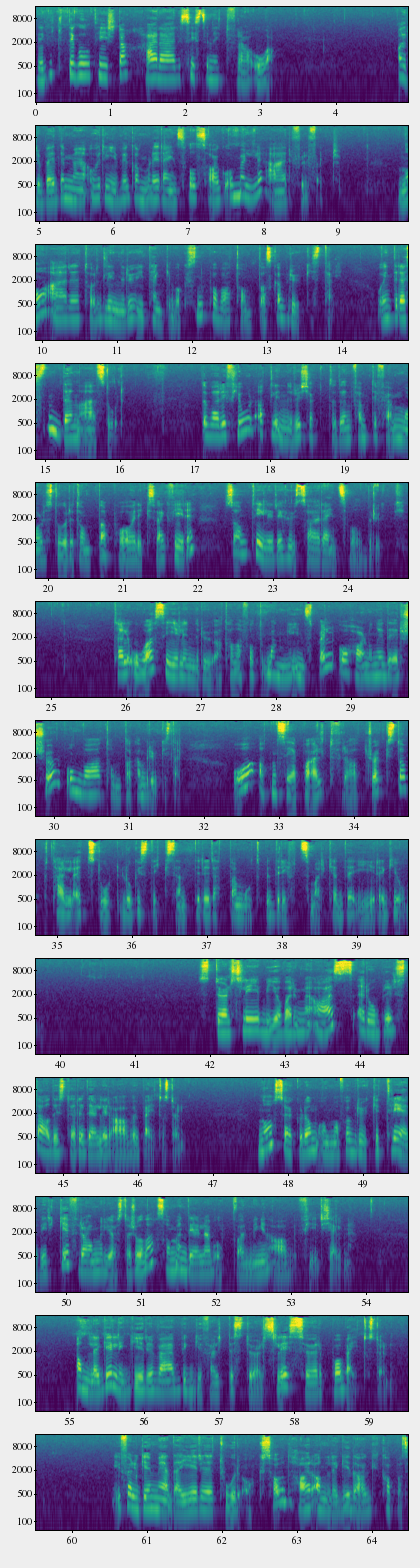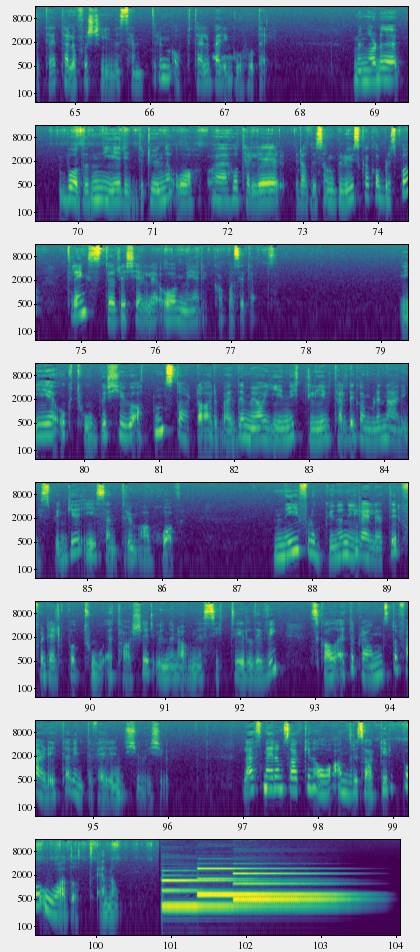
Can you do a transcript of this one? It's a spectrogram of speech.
Riktig god tirsdag. Her er siste nytt fra OA. Arbeidet med å rive gamle Reinsvoll sag og mølle er fullført. Nå er Tord Linderud i tenkeboksen på hva tomta skal brukes til. Og interessen, den er stor. Det var i fjor at Linderud kjøpte den 55 mål store tomta på rv. 4, som tidligere husa Reinsvoll bruk. Til OA sier Linderud at han har fått mange innspill og har noen ideer sjøl om hva tomta kan brukes til. Og at han ser på alt fra truckstop til et stort logistikksenter retta mot bedriftsmarkedet i regionen. Stølsli Biovarme AS erobrer stadig større deler av Beitostølen. Nå søker de om å få bruke trevirke fra miljøstasjoner som en del av oppvarmingen av fyrkjelene. Anlegget ligger ved byggefeltet Stølsli sør på Beitostølen. Ifølge medeier Tor Okshovd har anlegget i dag kapasitet til å forsyne sentrum opp til Bergo hotell. Men når det, både det nye Riddertunet og eh, hotellet Radisson Blue skal kobles på, trengs større kjele og mer kapasitet. I oktober 2018 starta arbeidet med å gi nytt liv til det gamle næringsbygget i sentrum av Hov. Ni flunkende nye leiligheter fordelt på to etasjer under navnet City Living skal etter planen stå ferdig til vinterferien 2020. Les mer om saken og andre saker på oa.no.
